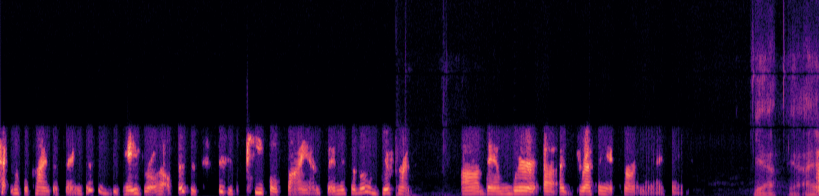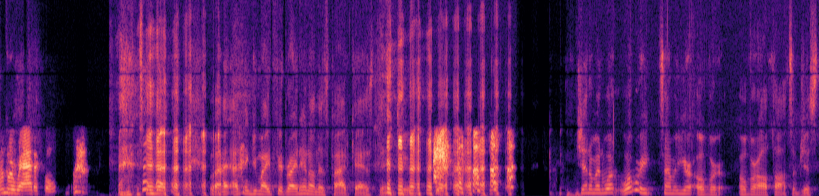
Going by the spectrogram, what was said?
technical kinds of things. This is behavioral health. This is this is people science, and it's a little different uh, than we're uh, addressing it currently. I think yeah yeah I I'm a radical. well I, I think you might fit right in on this podcast then too gentlemen what what were some of your over overall thoughts of just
